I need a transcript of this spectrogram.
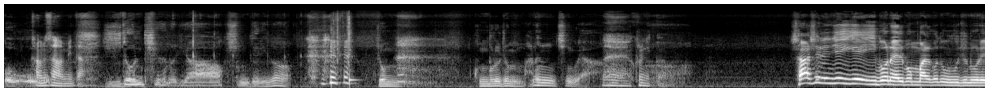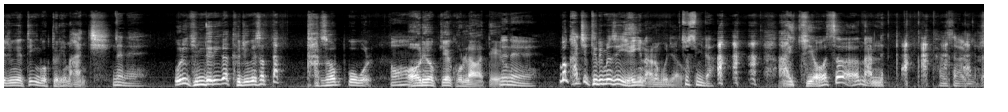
오, 감사합니다. 이런 표현을 야 김대리가 좀 공부를 좀 하는 친구야. 네, 그러니까요. 사실 이제 이게 이번 앨범 말고도 우주 노래 중에 띵곡들이 많지. 네네. 우리 김대리가 그 중에서 딱 다섯 곡을 어. 어. 렵게 골라왔대요. 네네. 뭐 같이 들으면서 얘기 나눠보자고. 좋습니다. 아이 귀여웠어. 난 감사합니다.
